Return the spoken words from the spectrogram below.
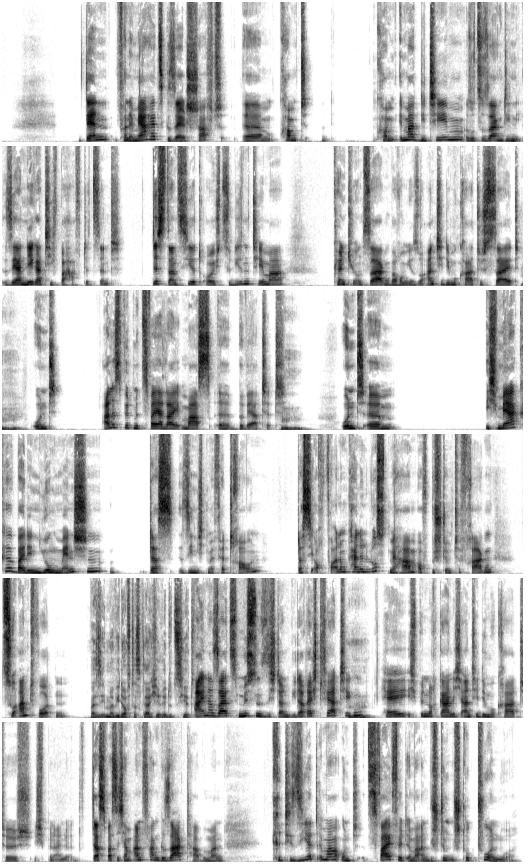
Denn von der Mehrheitsgesellschaft ähm, kommt, kommen immer die Themen sozusagen, die sehr negativ behaftet sind. Distanziert euch zu diesem Thema. Könnt ihr uns sagen, warum ihr so antidemokratisch seid? Mhm. Und alles wird mit zweierlei Maß äh, bewertet. Mhm. Und ähm, ich merke bei den jungen Menschen, dass sie nicht mehr vertrauen, dass sie auch vor allem keine Lust mehr haben, auf bestimmte Fragen zu antworten weil sie immer wieder auf das Gleiche reduziert werden. Einerseits müssen sie sich dann wieder rechtfertigen. Mhm. Hey, ich bin doch gar nicht antidemokratisch. Ich bin eine. Das, was ich am Anfang gesagt habe, man kritisiert immer und zweifelt immer an bestimmten Strukturen nur.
